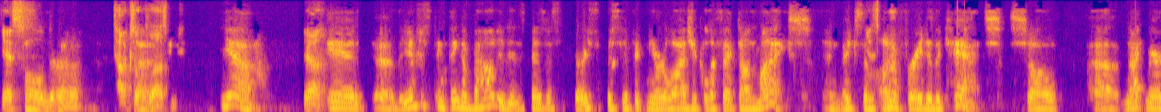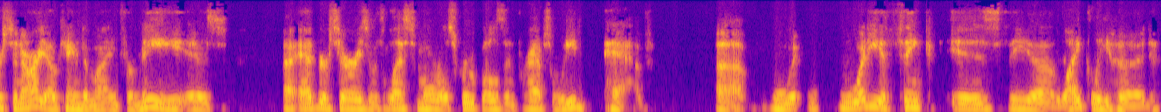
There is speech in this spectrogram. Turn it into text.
Yes. Called uh, toxoplasma. yeah. Yeah. And uh, the interesting thing about it is it has a very specific neurological effect on mice and makes them yes. unafraid of the cats. So, uh, nightmare scenario came to mind for me is uh, adversaries with less moral scruples than perhaps we have. Uh, what, what do you think is the uh, likelihood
